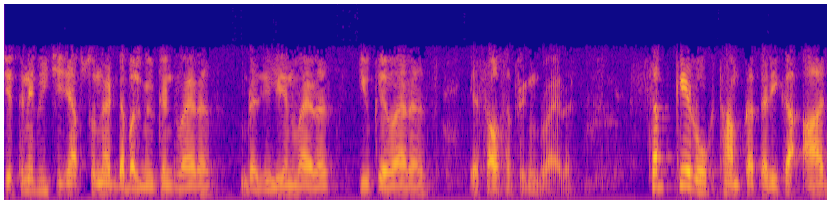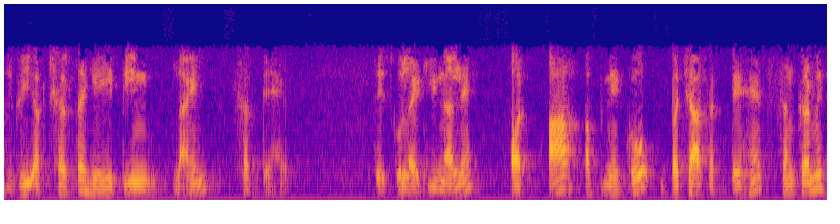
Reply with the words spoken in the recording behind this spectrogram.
जितने भी चीज़ें आप सुन रहे हैं double mutant virus Brazilian virus UK virus या साउथ अफ्रीकन वायरस सबके रोकथाम का तरीका आज भी अक्षरशः यही तीन लाइन सत्य है। तो इसको लाइटली ना लें और आप अपने को बचा सकते हैं संक्रमित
